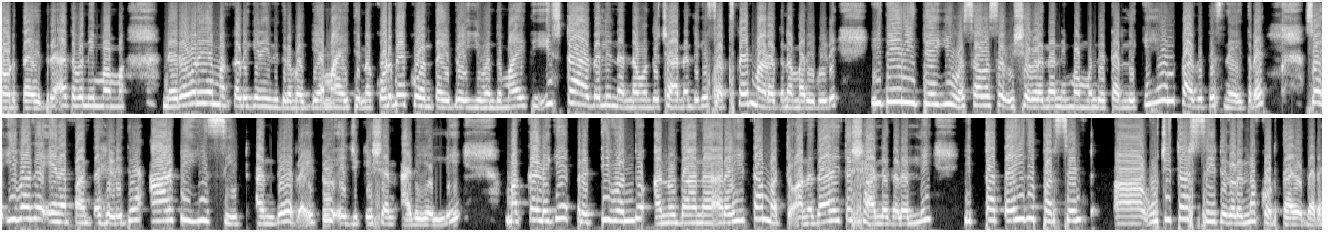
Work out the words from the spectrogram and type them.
ನೋಡ್ತಾ ಇದ್ರೆ, ಅಥವಾ ನಿಮ್ಮ ನೆರೆಹೊರೆಯ ಮಕ್ಕಳಿಗೆ ನೀವು ಇದ್ರ ಬಗ್ಗೆ ಮಾಹಿತಿನ ಕೊಡಬೇಕು ಅಂತ ಇದ್ರೆ ಈ ಒಂದು ಮಾಹಿತಿ ಇಷ್ಟ ಆದಲ್ಲಿ ನನ್ನ ಒಂದು ಚಾನಲ್ಗೆ ಸಬ್ಸ್ಕ್ರೈಬ್ ಮಾಡೋದನ್ನ ಮರಿಬೇಡಿ. ಇದೇ ರೀತಿಯಾಗಿ ಹೊಸ ಹೊಸ ವಿಷಯಗಳನ್ನ ನಿಮ್ಮ ಮುಂದೆ ತರಲಿಕ್ಕೆ ಹೆಲ್ಪ್ ಆಗುತ್ತೆ ಸ್ನೇಹಿತರೆ. ಸೊ ಇವಾಗ ಏನಪ್ಪಾ ಅಂತ ಹೇಳಿದ್ರೆ ಆರ್ ಟಿ ಇ ಸೀಟ್. ಅಂದ್ರೆ ರೈಟ್ ಟು ಎಜುಕೇಶನ್ ಅಡಿಯಲ್ಲಿ ಮಕ್ಕಳಿಗೆ ಪ್ರತಿಯೊಂದು ಅನುದಾನ ರಹಿತ ಮತ್ತು ಅನುದಾನಿತ ಶಾಲೆಗಳಲ್ಲಿ ಇಪ್ಪತ್ತೈದು ಪರ್ಸೆಂಟ್ ಉಚಿತ ಸೀಟುಗಳನ್ನ ಕೊಡ್ತಾ ಇದ್ದಾರೆ.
